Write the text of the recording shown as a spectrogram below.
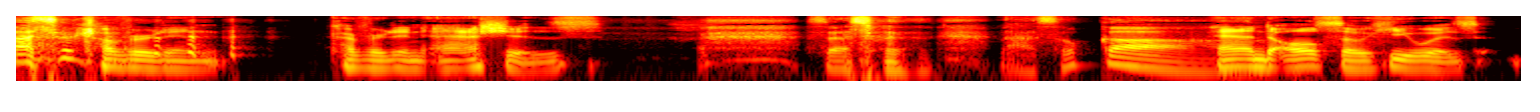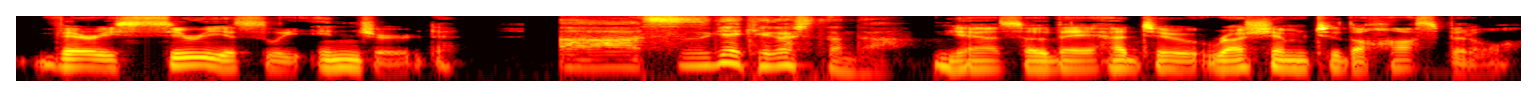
あ、そうか。 covered in covered in ashes. そうそう。あ、そっか。And also he was very seriously injured. ああ、すげえ怪我してたんだ。Yeah, so they had to rush him to the hospital.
